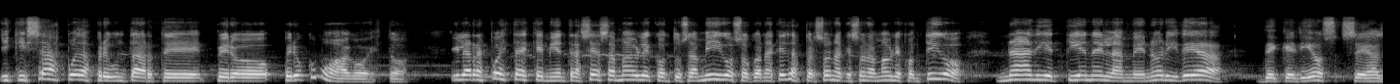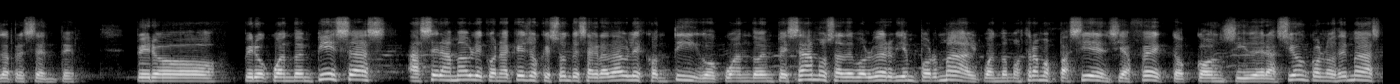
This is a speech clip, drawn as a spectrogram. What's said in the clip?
Y quizás puedas preguntarte, pero, pero ¿cómo hago esto? Y la respuesta es que mientras seas amable con tus amigos o con aquellas personas que son amables contigo, nadie tiene la menor idea de que Dios se haya presente. Pero, pero cuando empiezas a ser amable con aquellos que son desagradables contigo, cuando empezamos a devolver bien por mal, cuando mostramos paciencia, afecto, consideración con los demás,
